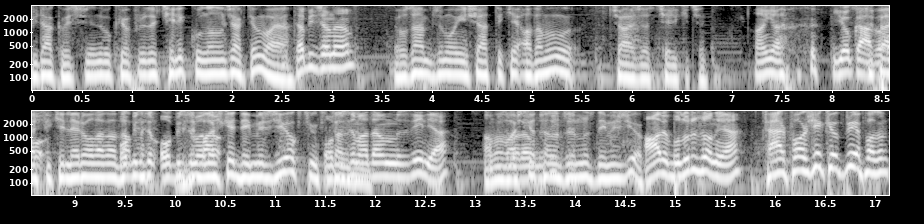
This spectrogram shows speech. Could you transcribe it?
Bir dakika şimdi bu köprüde çelik kullanılacak değil mi baya? Tabii canım. E o zaman bizim o inşaattaki adamı mı çağıracağız çelik için? Hangi? Yok abi. Süper o, fikirleri olan adam. bizim- o bizim adam- başka demirci yok çünkü o bizim tanıdığımız. adamımız değil ya. Ama başka tanıdığımız demirci yok. Abi buluruz onu ya. Ferforje köprü yapalım.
